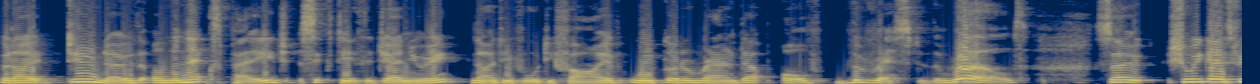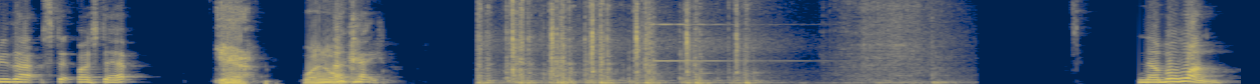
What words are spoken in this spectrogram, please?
but I do know that on the next page, 16th of January 1945, we've got a roundup of the rest of the world. So, shall we go through that step by step? Yeah, why not? Okay. Number one.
